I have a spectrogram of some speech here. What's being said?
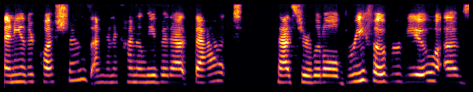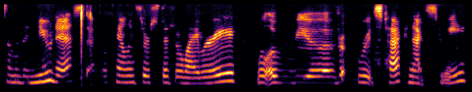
any other questions? I'm going to kind of leave it at that. That's your little brief overview of some of the newness at the Family Search Digital Library. We'll overview of Roots Tech next week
